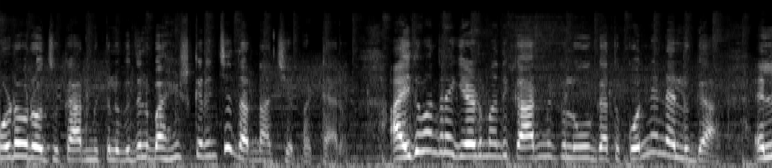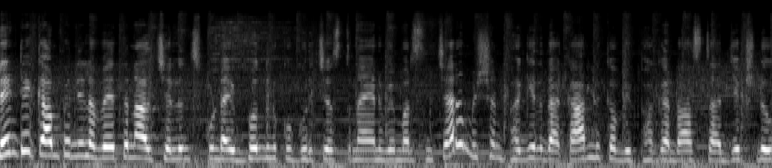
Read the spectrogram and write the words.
మూడవ రోజు కార్మికులు విధులు బహిష్కరించి ధర్నా చేపట్టారు. ఐదు వందల ఏడు మంది కార్మికులు గత కొన్ని నెలలుగా ఎల్ఎన్టీ కంపెనీల వేతనాలు చెల్లించకుండా ఇబ్బందులకు గురి చేస్తున్నాయని విమర్శించారు మిషన్ భగీరథ కార్మిక విభాగం రాష్ట్ర అధ్యక్షుడు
